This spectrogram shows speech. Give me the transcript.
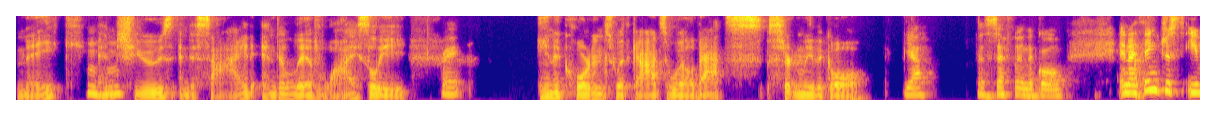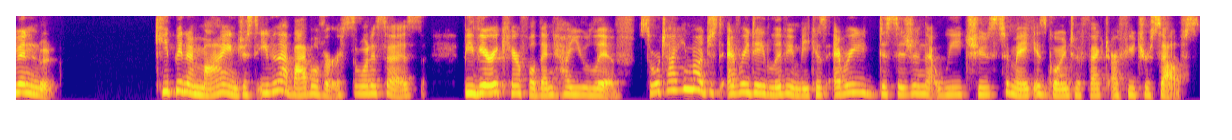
make mm-hmm. and choose and decide and to live wisely. Right. In accordance with God's will. That's certainly the goal. Yeah. That's definitely the goal. And I think just even keeping in mind just even that Bible verse, what it says, be very careful then how you live. So we're talking about just everyday living because every decision that we choose to make is going to affect our future selves,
